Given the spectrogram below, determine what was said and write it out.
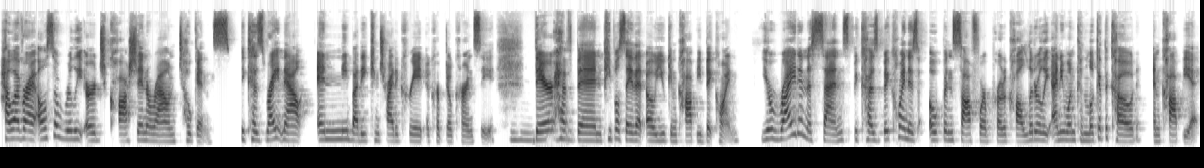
However, I also really urge caution around tokens because right now anybody can try to create a cryptocurrency. Mm-hmm. There have been people say that, oh, you can copy Bitcoin. You're right in a sense because Bitcoin is open software protocol. Literally anyone can look at the code and copy it.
